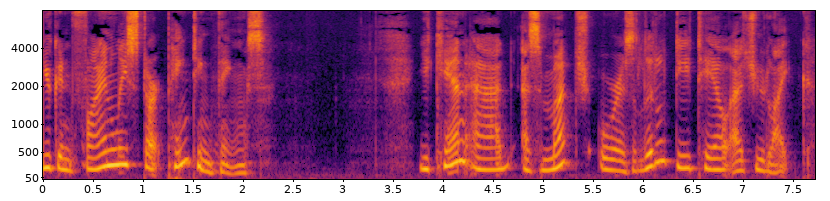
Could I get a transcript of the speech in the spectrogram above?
you can finally start painting things. You can add as much or as little detail as you like.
